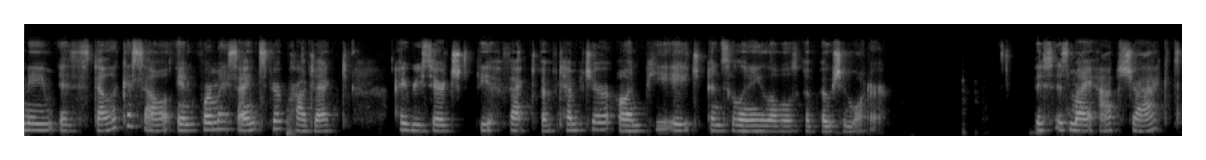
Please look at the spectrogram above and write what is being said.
name is Stella Cassell, and for my science fair project, I researched the effect of temperature on pH and salinity levels of ocean water. This is my abstract.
